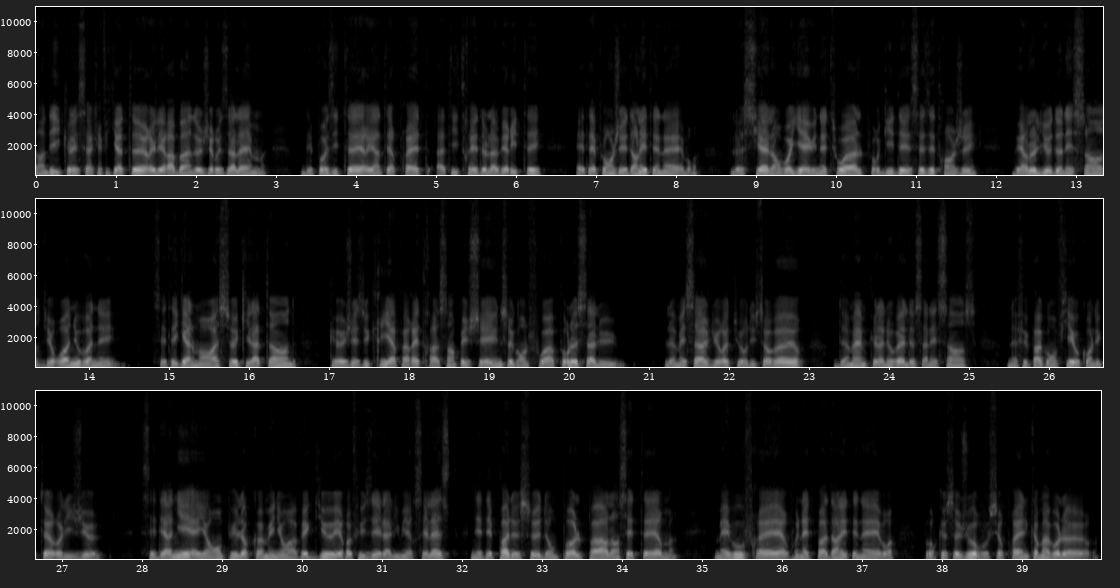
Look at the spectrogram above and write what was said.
Tandis que les sacrificateurs et les rabbins de Jérusalem, dépositaires et interprètes attitrés de la vérité, étaient plongés dans les ténèbres, le ciel envoyait une étoile pour guider ces étrangers vers le lieu de naissance du roi nouveau-né. C'est également à ceux qui l'attendent que Jésus-Christ apparaîtra sans péché une seconde fois pour le salut. Le message du retour du Sauveur de même que la nouvelle de sa naissance ne fut pas confiée aux conducteurs religieux. Ces derniers, ayant rompu leur communion avec Dieu et refusé la lumière céleste, n'étaient pas de ceux dont Paul parle en ces termes. Mais vous, frères, vous n'êtes pas dans les ténèbres, pour que ce jour vous surprenne comme un voleur.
